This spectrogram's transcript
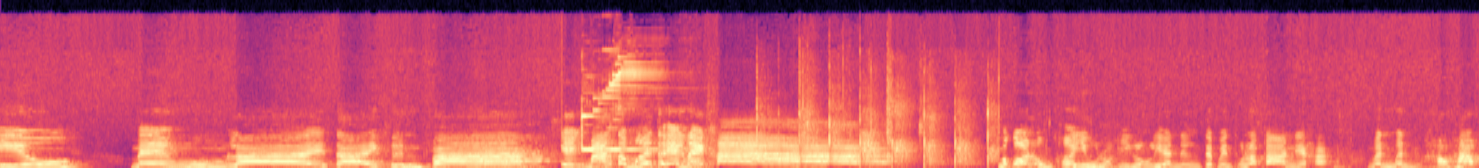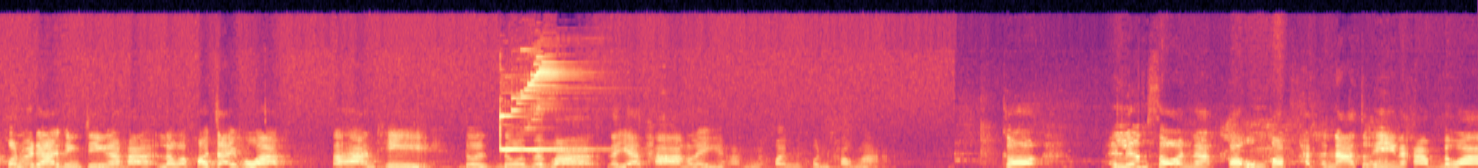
นิ้ว แมงมุมลายตายขึ้นฟ้า เก่งมากตบมือให้ตัวเองหน่อยค่ะ เมื่อก่อนอุ้มเคยอยู่อีกโรงเรียนหนึ่งแต่เป็นธุรการเนี่ยค่ะ มันเหมือนเขาหาคนไม่ได้จริงๆอะค่ะ เราก็เข้าใจเพราะว่าสถานที่โดยโดยแบบว่าระยะทางอะไรเงี้ยค่ะ ไม่ค่อยมีคนเข้ามา ก็ ไอ้เรื่องสอนน่ะก็อุ้มก็พัฒนาตัวเองนะคะแบบว่า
